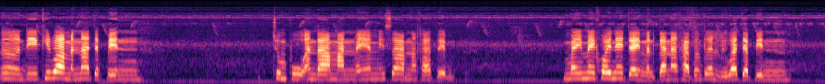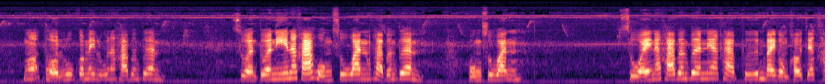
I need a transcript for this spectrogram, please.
เออดีคิดว่ามันน่าจะเป็น ชมพูอันดามันไหมไม่ทราบนะคะ แต่ไม่ไม่ค่อยแน่ใจเหมือนกันนะคะเพื่อนๆ หรือว่าจะเป็นเงาะถอดรูปก็ไม่รู้นะคะ เพื่อนๆ ส่วนตัวนี้นะคะ หงสุวรรณค่ะ เพื่อนๆ หงสุวรรณสวยนะคะ เพื่อนๆเนี่ยค่ะ พื้นใบของเขาจะข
